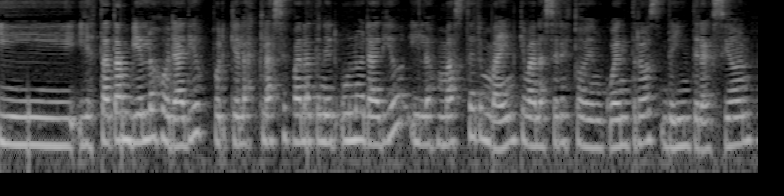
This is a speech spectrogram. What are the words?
y, y, está también los horarios porque las clases van a tener un horario y los mastermind que van a ser estos encuentros de interacción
